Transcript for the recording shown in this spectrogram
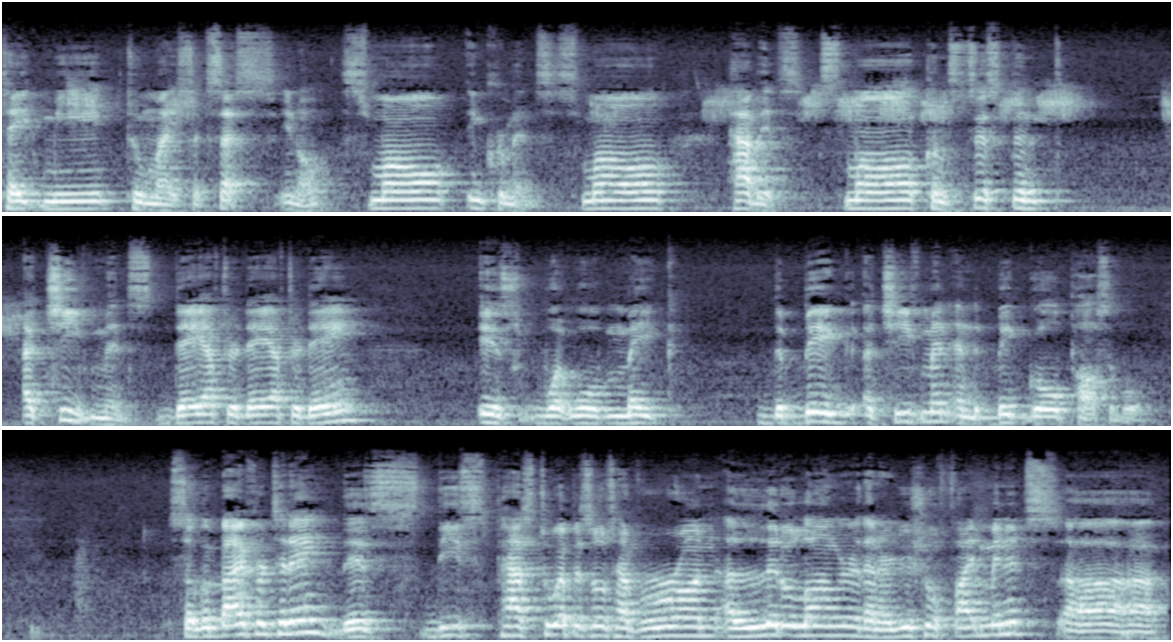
take me to my success. You know, small increments, small habits, small, consistent achievements, day after day after day, is what will make the big achievement and the big goal possible. So goodbye for today. This these past two episodes have run a little longer than our usual five minutes. Uh,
